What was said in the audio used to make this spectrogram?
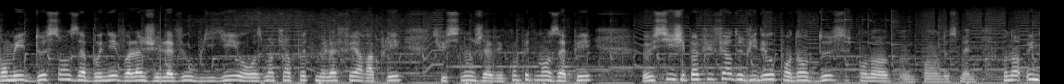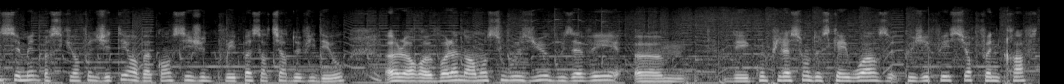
pour mes 200 abonnés. Voilà, je l'avais oublié. Heureusement qu'un pote me l'a fait rappeler, parce que sinon, je l'avais complètement zappé. Aussi, j'ai pas pu faire de vidéo pendant deux, pendant, pendant deux semaines, pendant une semaine, parce qu'en fait, j'étais en vacances et je ne pouvais pas sortir de vidéo. Alors voilà, normalement, sous vos yeux, vous avez des compilations de Skywars que j'ai fait sur Funcraft.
